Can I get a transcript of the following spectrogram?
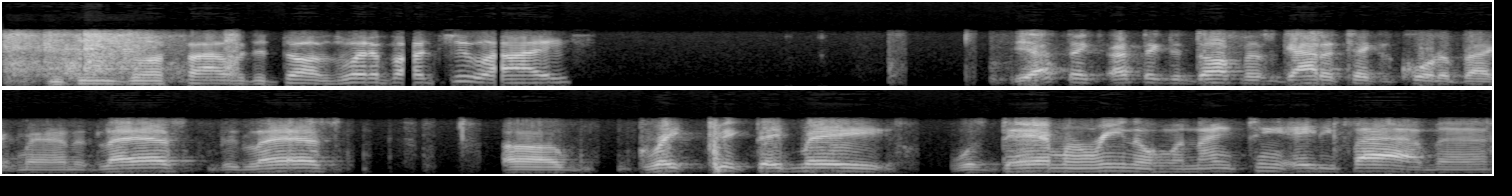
You think he's gonna fight with the Dolphins? What about you, Ice? Yeah, I think I think the Dolphins got to take a quarterback, man. The last the last uh, great pick they made was Dan Marino in 1985, man.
